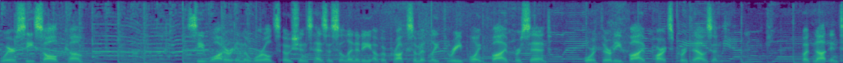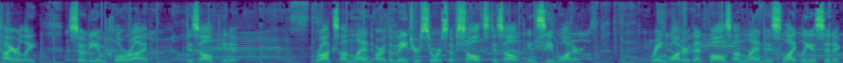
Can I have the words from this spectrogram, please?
Where sea salt come? Seawater in the world's oceans has a salinity of approximately 3.5%, or 35 parts per thousand. But not entirely, sodium chloride, dissolved in it. Rocks on land are the major source of salts dissolved in seawater. Rainwater that falls on land is slightly acidic,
